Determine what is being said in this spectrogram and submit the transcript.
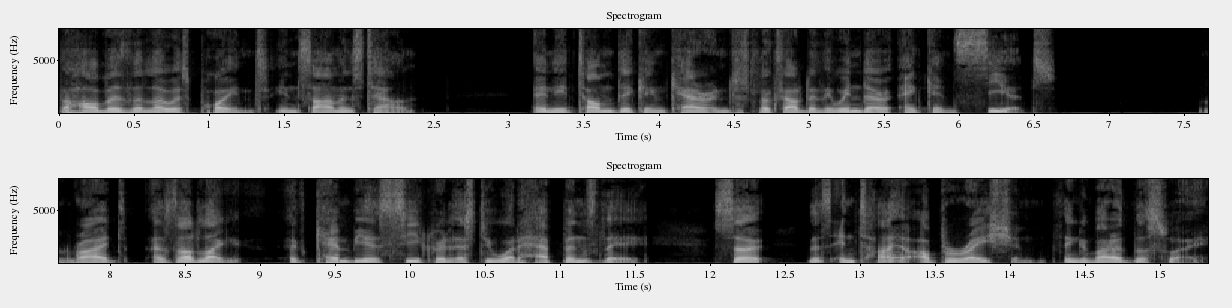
The harbour is the lowest point in Simon's Town. Any Tom, Dick, and Karen just looks out of the window and can see it. Right? It's not like it can be a secret as to what happens there. So, this entire operation, think about it this way.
